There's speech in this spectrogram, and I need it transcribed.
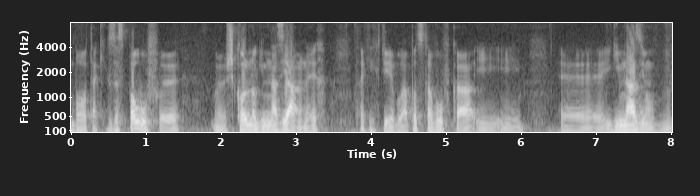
bo takich zespołów e, e, szkolno-gimnazjalnych, takich, gdzie była podstawówka i, i, e, i gimnazjum, w,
